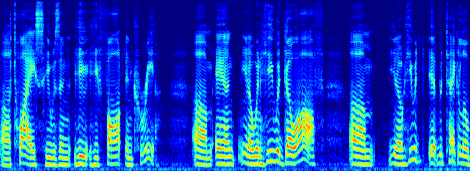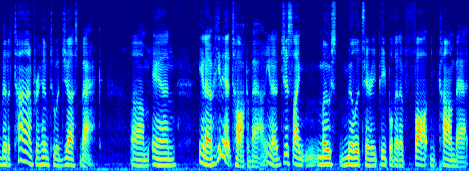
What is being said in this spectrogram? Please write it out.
uh, twice. He was in. He he fought in Korea, um, and you know when he would go off, um, you know, he would it would take a little bit of time for him to adjust back, um, and you know he didn't talk about you know just like most military people that have fought in combat,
